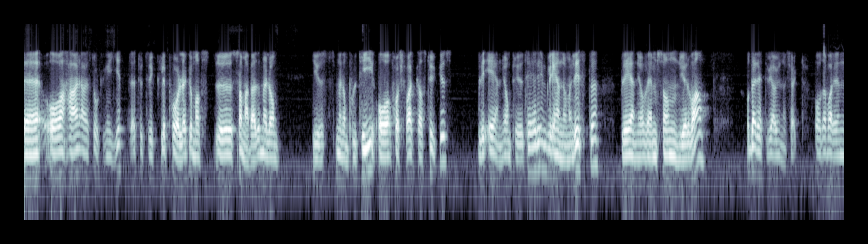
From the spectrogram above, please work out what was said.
Eh, og her er Stortinget gitt et uttrykkelig pålegg om at uh, samarbeidet mellom, mellom, politi og forsvar skal styrkes. Bli enige om prioritering, bli enige om en liste, bli enige om hvem som gjør hva. Og det er dette vi har undersøkt. Og det er bare en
